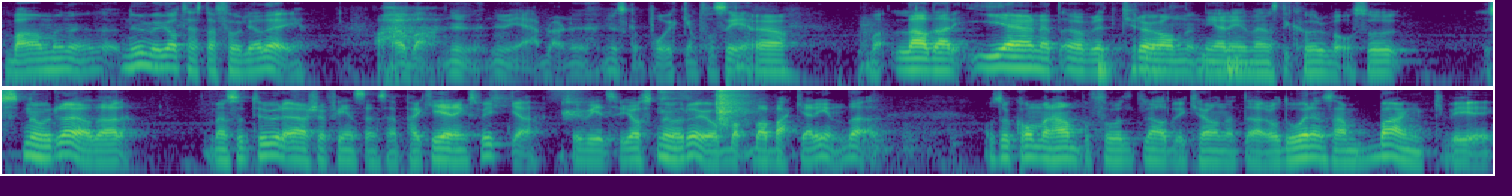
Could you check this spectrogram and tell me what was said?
Bara, men eh, nu vill jag testa följa dig. Jag bara, nu, nu jävlar, nu, nu ska pojken få se. Ja. Bara Laddar järnet över ett krön ner i en vänster kurva och så snurrar jag där. Men så tur är så finns en sån här parkeringsficka bredvid så jag snurrar ju och ba- bara backar in där. Och så kommer han på fullt ladd vid krönet där och då är det en sån här bank vid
